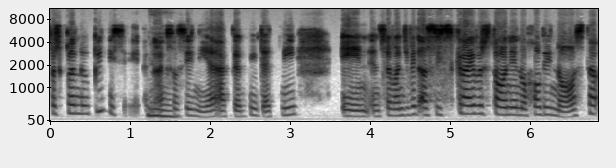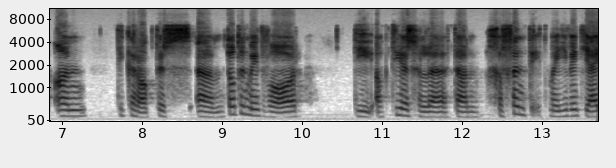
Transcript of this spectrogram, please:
verskillende opinies hê. En ja. ek sal sê nee, ek dink nie dit nie. En en so want jy weet as die skrywer staan jy nogal die naaste aan die karakters ehm um, tot en met waar die akteurs hulle dan gevind het. Maar jy weet jy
